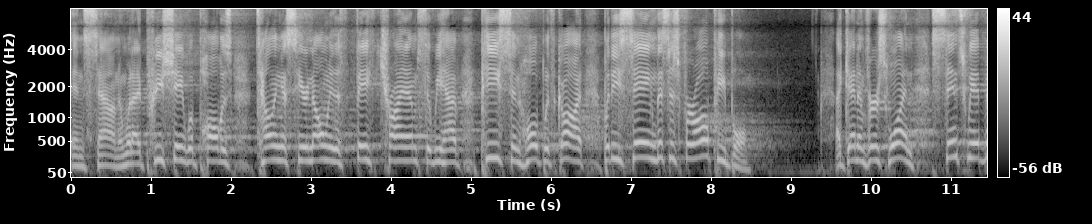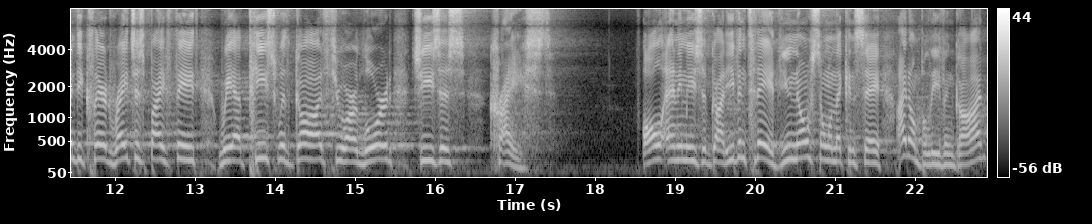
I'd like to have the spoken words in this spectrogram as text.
and sound. And what I appreciate what Paul is telling us here, not only the faith triumphs that we have peace and hope with God, but he's saying this is for all people. Again, in verse 1, since we have been declared righteous by faith, we have peace with God through our Lord Jesus Christ. All enemies of God. Even today, if you know someone that can say, I don't believe in God,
